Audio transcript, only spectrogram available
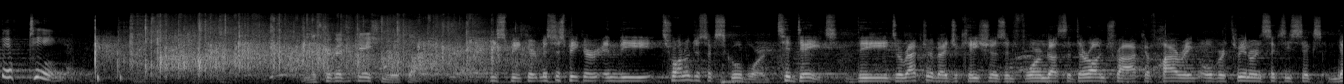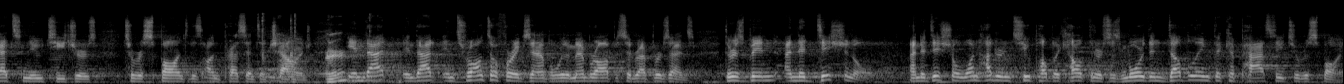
15? Minister of Education to reply. You, Speaker. Mr. Speaker, in the Toronto District School Board, to date, the Director of Education has informed us that they're on track of hiring over 366 net new teachers to respond to this unprecedented challenge. In that, in that, in Toronto, for example, where the member opposite represents, there's been an additional an additional 102 public health nurses, more than doubling the capacity to respond.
